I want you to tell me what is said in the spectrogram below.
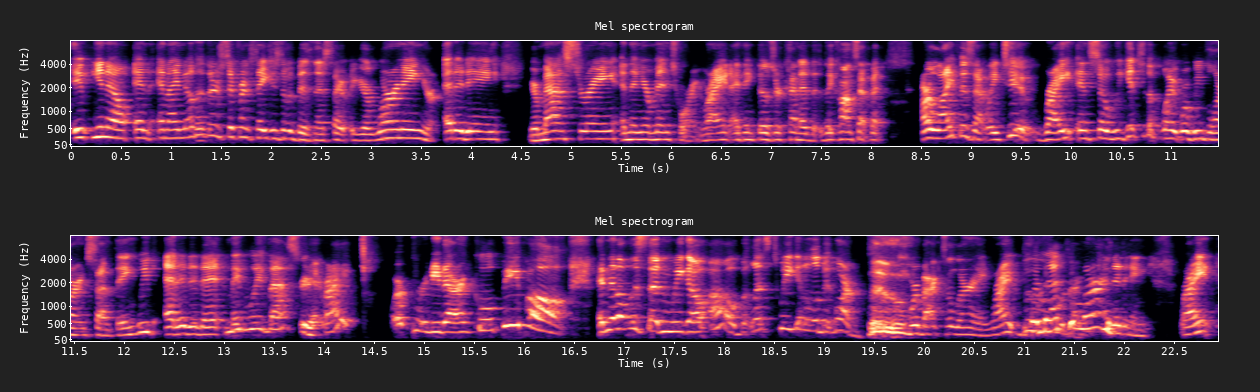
It, you know, and and I know that there's different stages of a business. Like you're learning, you're editing, you're mastering, and then you're mentoring, right? I think those are kind of the, the concept, but our life is that way too, right? And so we get to the point where we've learned something, we've edited it, maybe we've mastered it, right? we're pretty darn cool people. And then all of a sudden we go, oh, but let's tweak it a little bit more. Boom, we're back to learning, right? Boom, we're back to learning. Right?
